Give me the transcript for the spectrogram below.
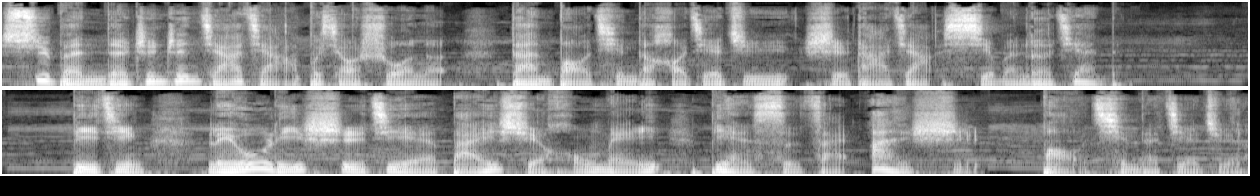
续本的真真假假不消说了，但宝琴的好结局是大家喜闻乐见的。毕竟流离世界，白雪红梅便死在暗示宝琴的结局了。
